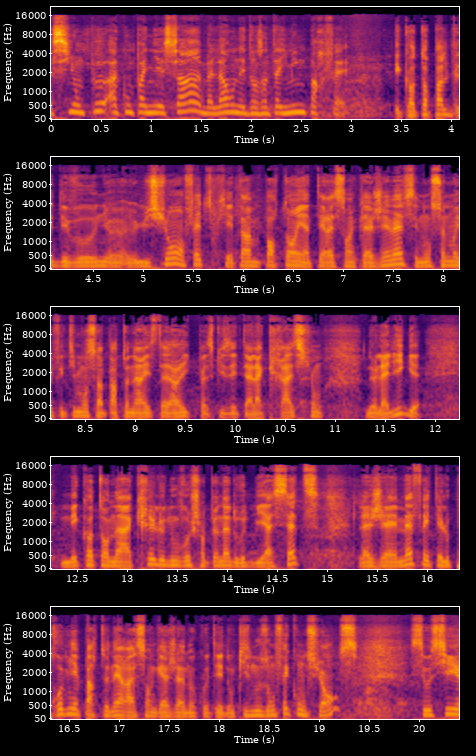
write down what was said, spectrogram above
si on peut accompagner ça, ben là, on est dans un timing parfait. Et quand on parle d'évolution, en fait, ce qui est important et intéressant avec la GMF, c'est non seulement effectivement c'est un partenariat historique parce qu'ils étaient à la création de la ligue, mais quand on a créé le nouveau championnat de rugby à 7, la GMF a été le premier partenaire à s'engager à nos côtés. Donc ils nous ont fait confiance. C'est aussi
